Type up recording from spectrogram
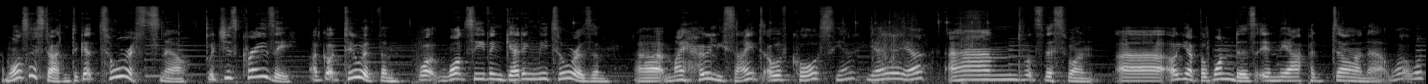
I'm also starting to get tourists now, which is crazy. I've got two of them. What what's even getting me tourism? Uh, my holy site, oh of course, yeah, yeah, yeah, yeah. And what's this one? Uh, oh yeah, the wonders in the Apadana. What, what,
